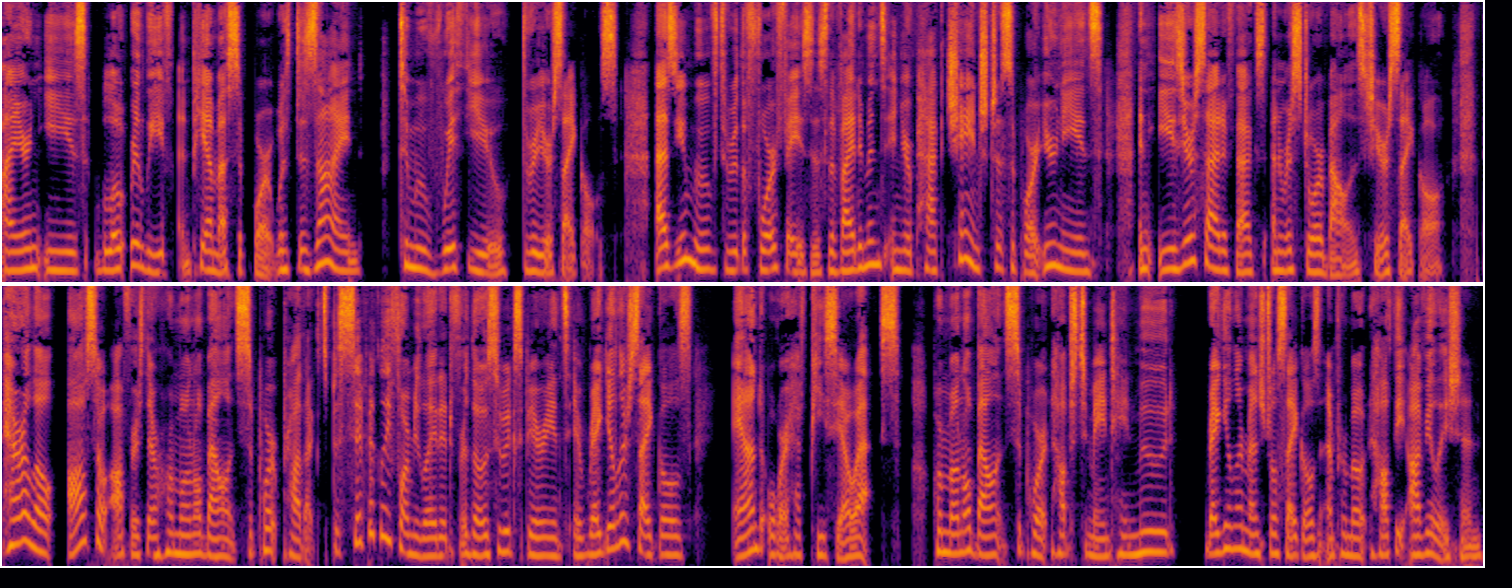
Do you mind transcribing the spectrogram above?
iron ease, bloat relief, and PMS support was designed to move with you through your cycles. As you move through the four phases, the vitamins in your pack change to support your needs and ease your side effects and restore balance to your cycle. Parallel also offers their hormonal balance support product specifically formulated for those who experience irregular cycles and or have PCOS. Hormonal balance support helps to maintain mood, regular menstrual cycles and promote healthy ovulation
